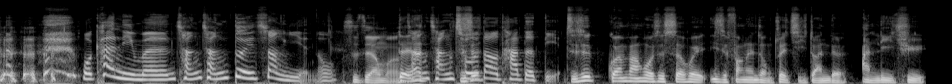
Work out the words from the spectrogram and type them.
我看你们常常对上眼哦，是这样吗？对，常常戳到他的点。只是官方或是社会一直放在这种最极端的案例去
